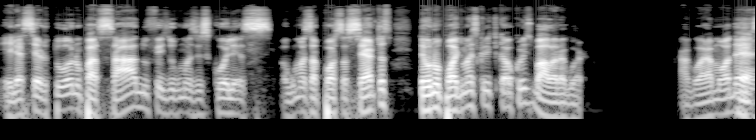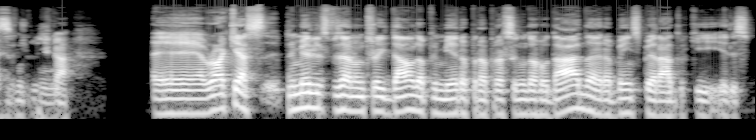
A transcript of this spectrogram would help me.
Ele acertou ano passado, fez algumas escolhas, algumas apostas certas, então não pode mais criticar o Chris Ballard agora. Agora a moda é, é essa. Tipo... É, Rocky, primeiro eles fizeram um trade down da primeira para a segunda rodada, era bem esperado que eles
